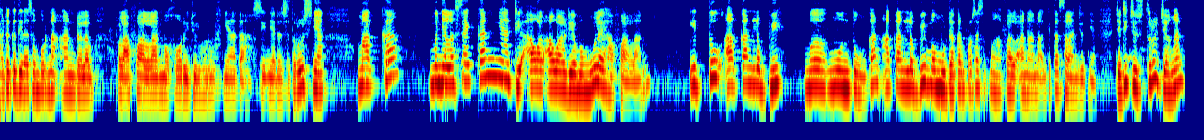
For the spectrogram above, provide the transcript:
ada ketidaksempurnaan dalam pelafalan, mokhorijul hurufnya, tahsinnya dan seterusnya, maka menyelesaikannya di awal-awal dia memulai hafalan itu akan lebih menguntungkan akan lebih memudahkan proses menghafal anak-anak kita selanjutnya. Jadi justru jangan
